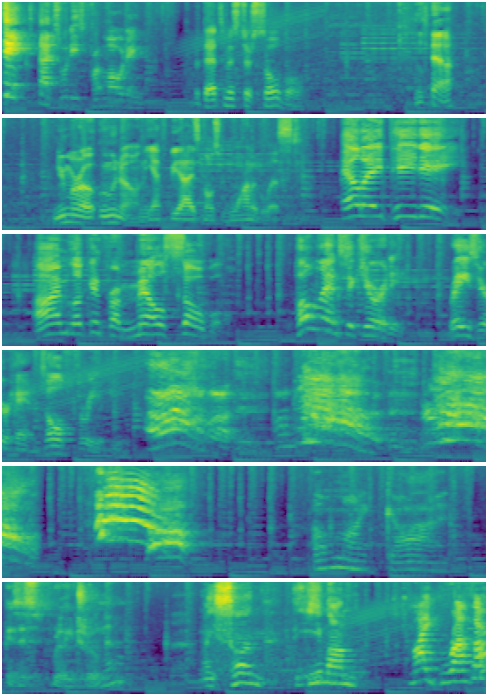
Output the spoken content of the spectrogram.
dick! That's what he's promoting! But that's Mr. Sobel. Yeah. Numero uno on the FBI's most wanted list. LAPD! I'm looking for Mel Sobel. Homeland Security! Raise your hands, all three of you. Oh my god. Is this really true now? My son, the Imam. My brother?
